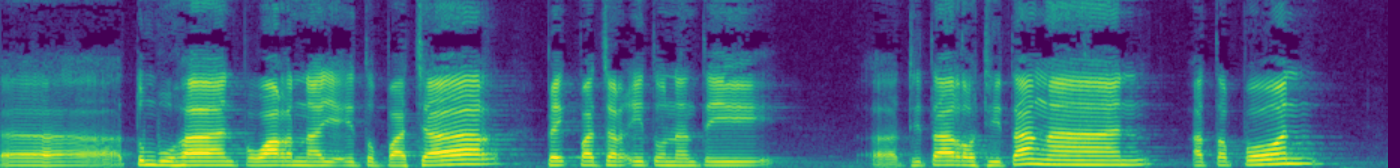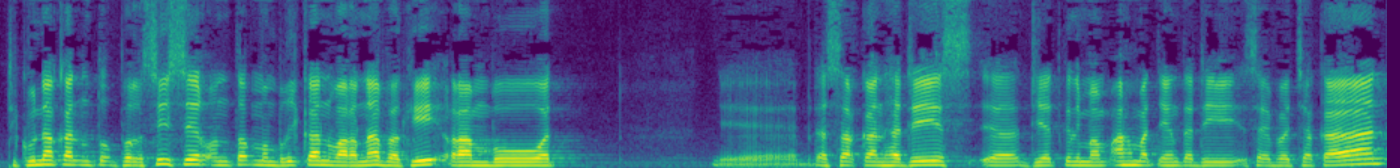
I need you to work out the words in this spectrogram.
uh, tumbuhan pewarna yaitu pacar, baik pacar itu nanti uh, ditaruh di tangan ataupun digunakan untuk bersisir untuk memberikan warna bagi rambut. Ya, berdasarkan hadis ya, diat kelimam Ahmad yang tadi saya bacakan,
